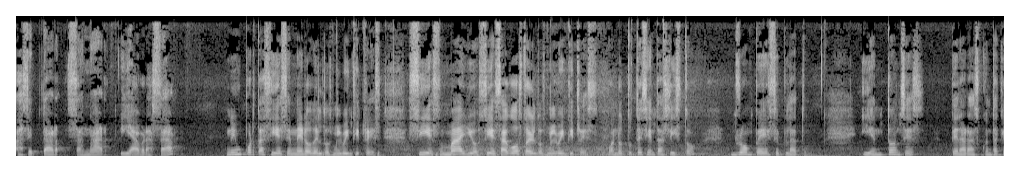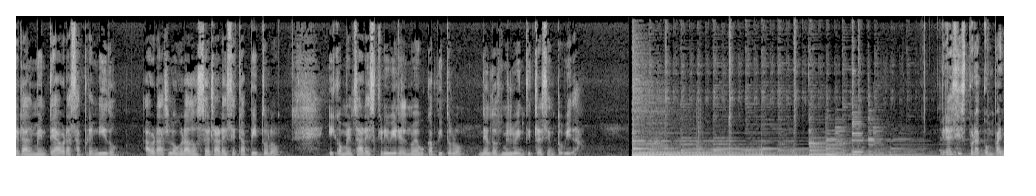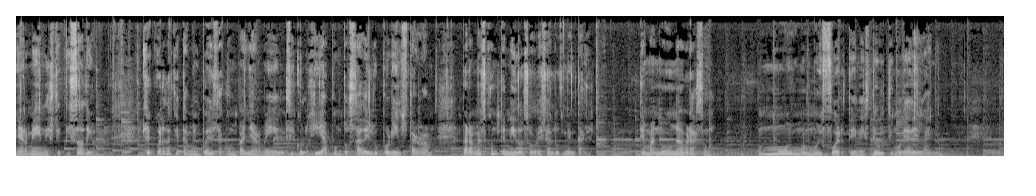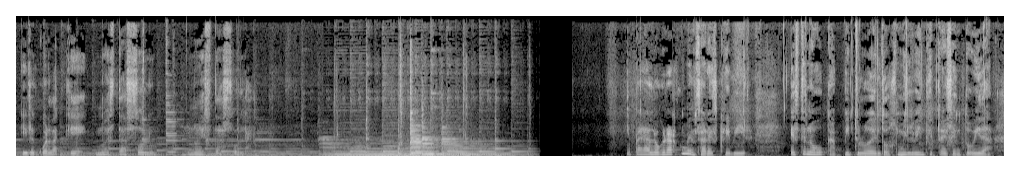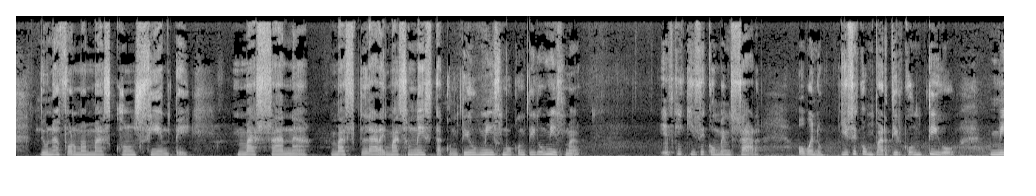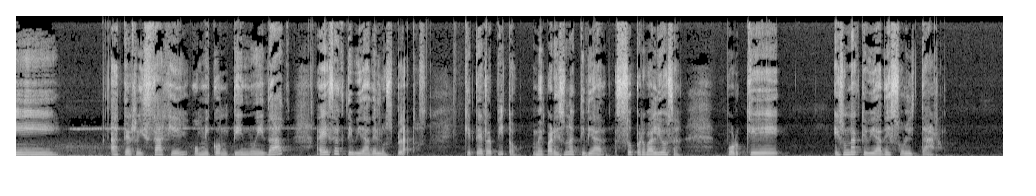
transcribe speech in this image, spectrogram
aceptar, sanar y abrazar, no importa si es enero del 2023, si es mayo, si es agosto del 2023, cuando tú te sientas listo, rompe ese plato. Y entonces te darás cuenta que realmente habrás aprendido, habrás logrado cerrar ese capítulo y comenzar a escribir el nuevo capítulo del 2023 en tu vida. Gracias por acompañarme en este episodio. Recuerda que también puedes acompañarme en psicología.sadelu por Instagram para más contenido sobre salud mental. Te mando un abrazo muy, muy, muy fuerte en este último día del año. Y recuerda que no estás solo, no estás sola. Y para lograr comenzar a escribir este nuevo capítulo del 2023 en tu vida de una forma más consciente, más sana, más clara y más honesta contigo mismo, contigo misma, es que quise comenzar, o bueno, quise compartir contigo mi aterrizaje o mi continuidad a esa actividad de los platos, que te repito, me parece una actividad súper valiosa porque es una actividad de soltar,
